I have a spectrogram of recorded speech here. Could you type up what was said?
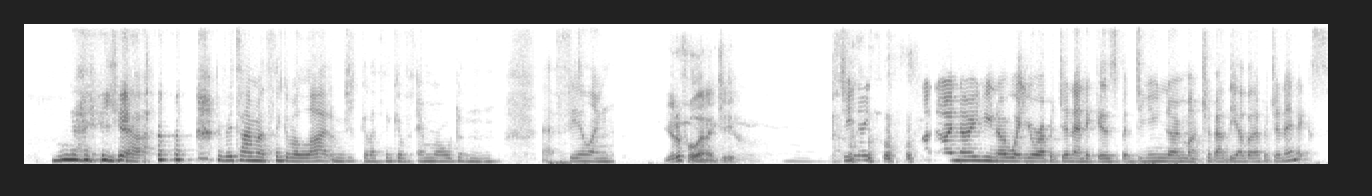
yeah. Every time I think of a light, I'm just gonna think of emerald and that feeling. Beautiful energy. Do you know? I- know you know what your epigenetic is, but do you know much about the other epigenetics?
